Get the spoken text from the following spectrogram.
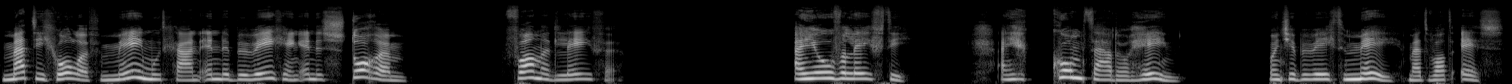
met die golf, mee moet gaan in de beweging, in de storm van het leven. En je overleeft die. En je komt daar doorheen. Want je beweegt mee met wat is.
